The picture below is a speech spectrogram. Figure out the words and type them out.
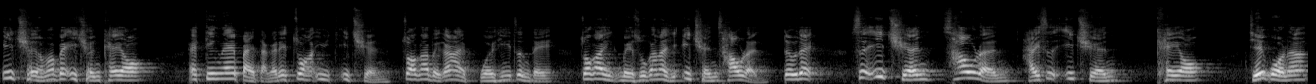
一拳有没有被一拳 KO？哎，顶礼拜大概咧撞一一拳，撞到袂刚才回天正地，撞到美术刚才是一拳超人，对不对？是一拳超人还是一拳 KO？结果呢，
